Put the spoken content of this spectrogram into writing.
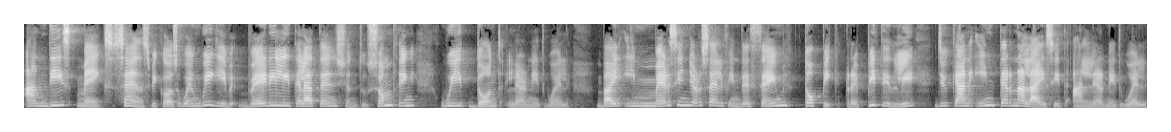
And this makes sense because when we give very little attention to something, we don't learn it well. By immersing yourself in the same topic repeatedly, you can internalize it and learn it well.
